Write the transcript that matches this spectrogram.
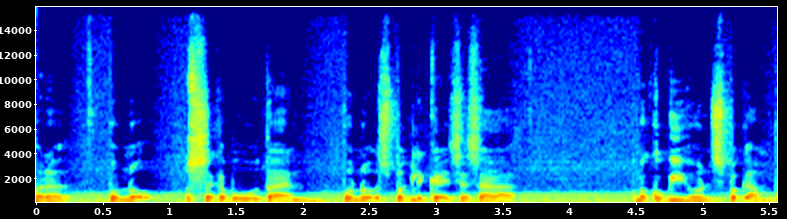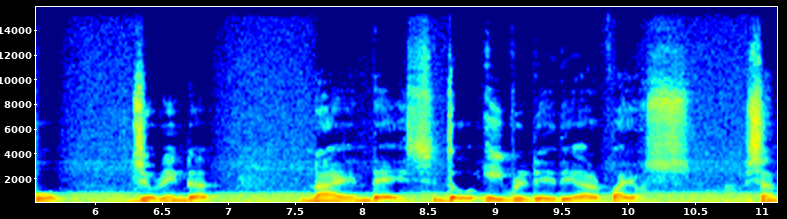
Mara puno sa kabuutan, puno sa paglikay sa sa makugihon sa pagampo during that nine days. Though every day they are pious. Bisan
